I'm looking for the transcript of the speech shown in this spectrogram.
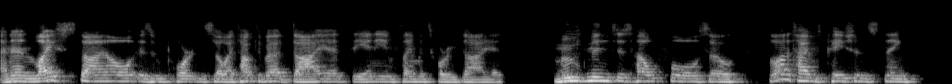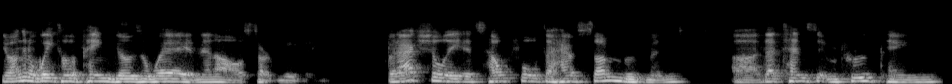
And then lifestyle is important. So I talked about diet, the anti-inflammatory diet. Movement is helpful. So a lot of times patients think, you know, I'm going to wait till the pain goes away and then I'll start moving. But actually, it's helpful to have some movement uh, that tends to improve pain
